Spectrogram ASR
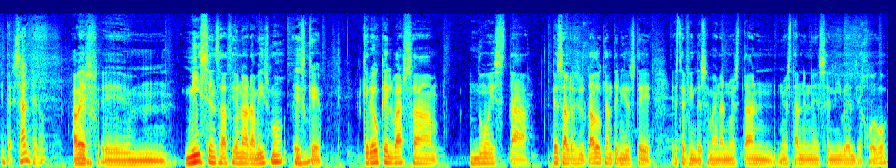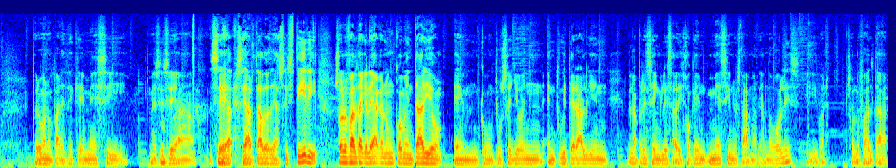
interesante, ¿no? A ver, eh, mi sensación ahora mismo es Ujú. que creo que el Barça no está, pese al resultado que han tenido este, este fin de semana, no están, no están en ese nivel de juego. Pero bueno, parece que Messi, Messi se, ha, se, ha, se ha hartado de asistir y solo falta que le hagan un comentario. em, como puse yo en, en Twitter, alguien de la prensa inglesa dijo que Messi no estaba marcando goles y bueno, solo falta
